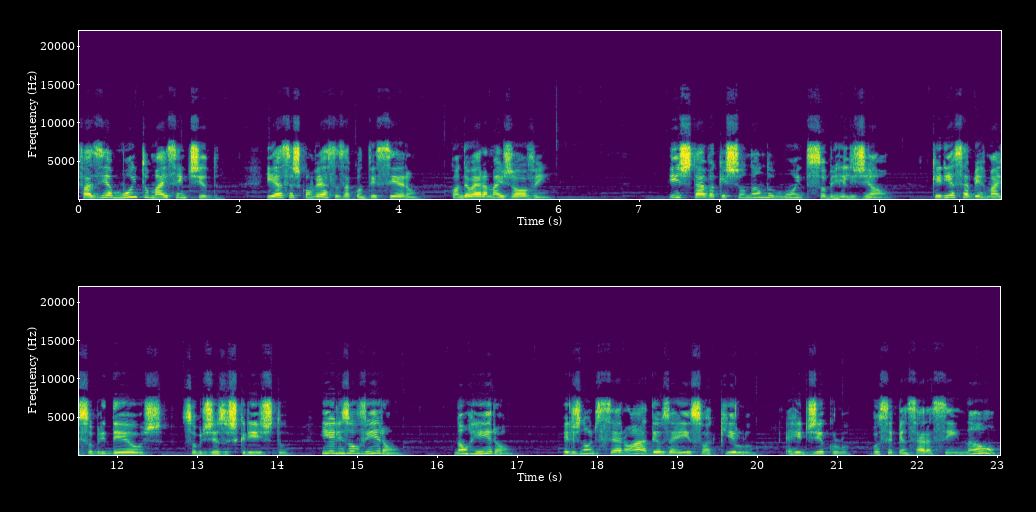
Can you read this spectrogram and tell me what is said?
fazia muito mais sentido. E essas conversas aconteceram quando eu era mais jovem. E estava questionando muito sobre religião. Queria saber mais sobre Deus, sobre Jesus Cristo, e eles ouviram, não riram. Eles não disseram: "Ah, Deus é isso ou aquilo". É ridículo você pensar assim. Não.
